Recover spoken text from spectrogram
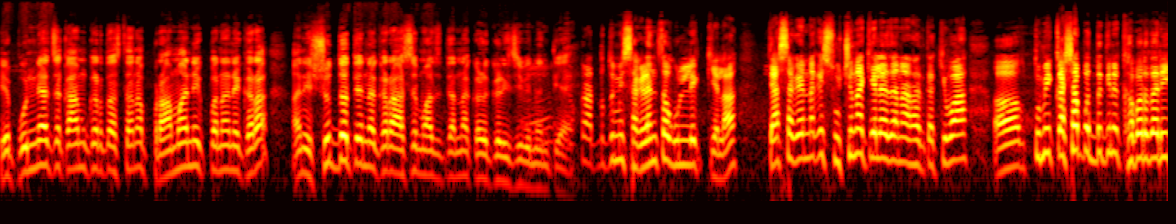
हे पुण्याचं काम करत असताना प्रामाणिकपणाने करा आणि शुद्धतेनं करा असं माझं त्यांना कळकळीची विनंती आहे. डॉक्टर, आता तुम्ही सगळ्यांचा उल्लेख केला. त्या सगळ्यांना काही सूचना केल्या जाणार आहेत का? किंवा अ, तुम्ही कशा पद्धतीने खबरदारी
